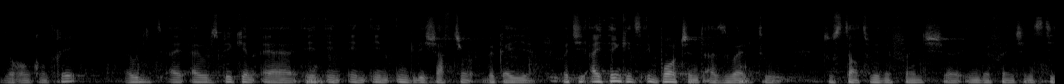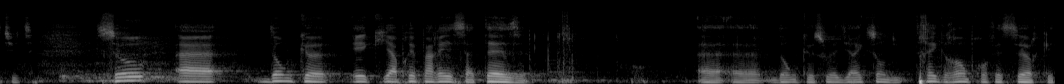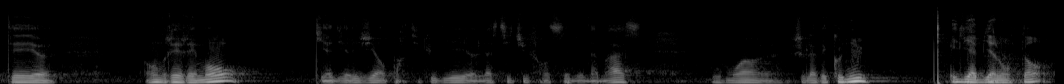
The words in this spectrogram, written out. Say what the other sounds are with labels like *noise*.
de rencontrer. I will, I, will speak in, uh, in, in, in, English after, but I, think it's important as well to, to start with the French, uh, in the French Institute. So, euh, donc, euh, et qui a préparé sa thèse euh, donc, sous la direction du très grand professeur qui était André Raymond, qui a dirigé en particulier euh, l'Institut français de Damas, où moi euh, je l'avais connu il y a bien longtemps,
